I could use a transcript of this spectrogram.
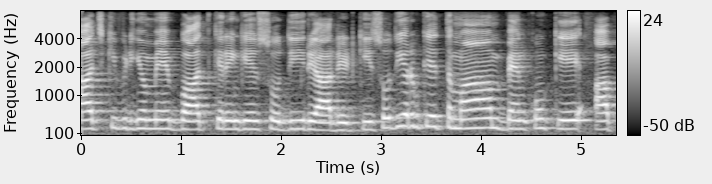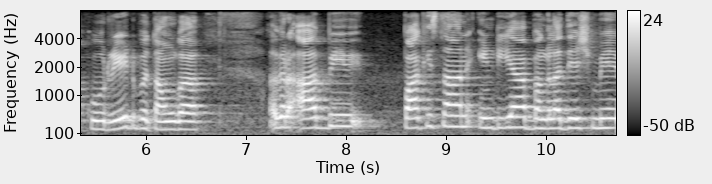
آج کی ویڈیو میں بات کریں گے سعودی ریال ریٹ کی سعودی عرب کے تمام بینکوں کے آپ کو ریٹ بتاؤں گا اگر آپ بھی پاکستان، انڈیا، بنگلہ دیش میں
